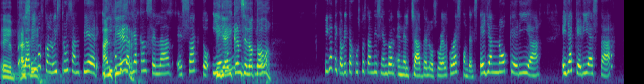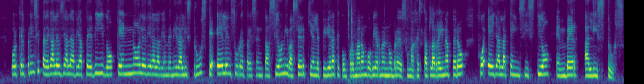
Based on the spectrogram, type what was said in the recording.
Eh, la vimos con Luis Truss Antier. Y antier. que había cancelado. Exacto. Y, de ahí canceló todo. Fíjate que ahorita justo están diciendo en el chat de los Royal Correspondents. Ella no quería, ella quería estar, porque el príncipe de Gales ya le había pedido que no le diera la bienvenida a Liz Truss, que él en su representación iba a ser quien le pidiera que conformara un gobierno en nombre de su majestad la reina, pero fue ella la que insistió en ver a Liz Truss.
